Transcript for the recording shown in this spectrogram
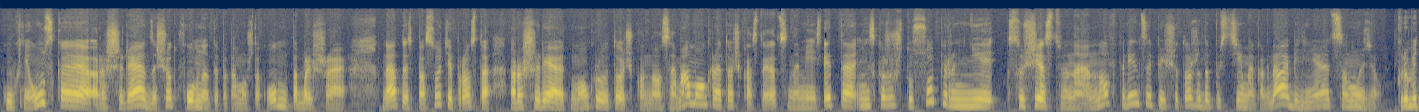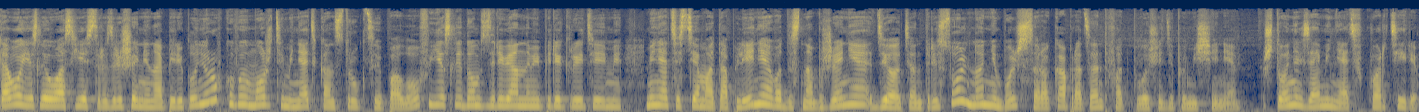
кухня узкая, расширяют за счет комнаты, потому что комната большая. Да, то есть, по сути, просто расширяют мокрую точку, но сама мокрая точка остается на месте. Это не скажу, что супер несущественное, но, в принципе, принципе, еще тоже допустимое, когда объединяют санузел. Кроме того, если у вас есть разрешение на перепланировку, вы можете менять конструкции полов, если дом с деревянными перекрытиями, менять систему отопления, водоснабжения, делать антресоль, но не больше 40% от площади помещения. Что нельзя менять в квартире?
